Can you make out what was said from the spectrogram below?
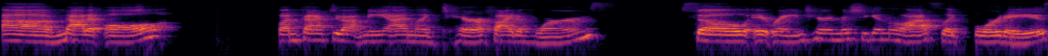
um, not at all. Fun fact about me, I'm like terrified of worms. So it rained here in Michigan the last like four days.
